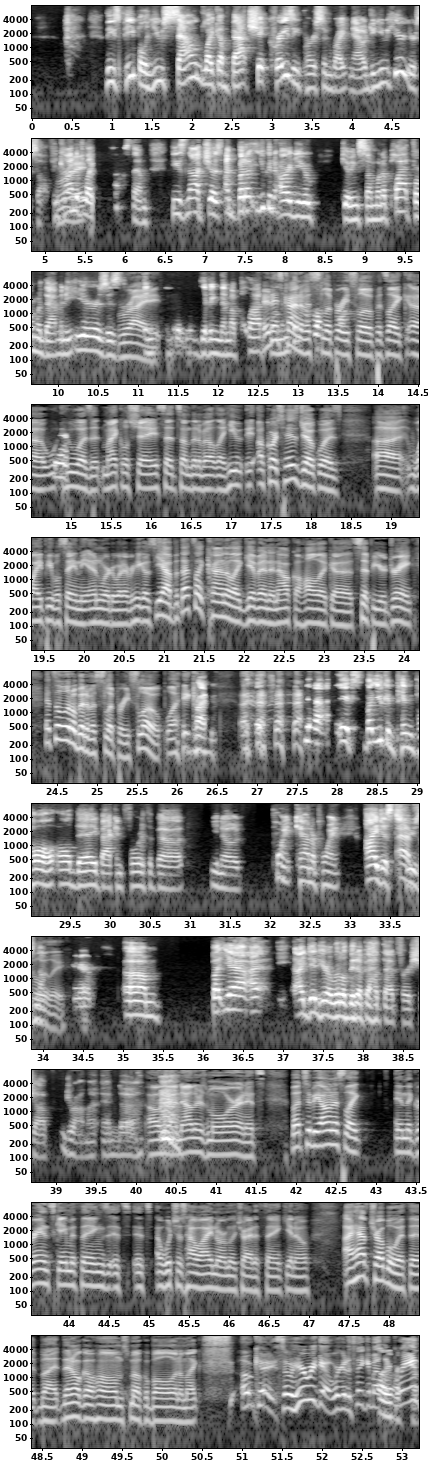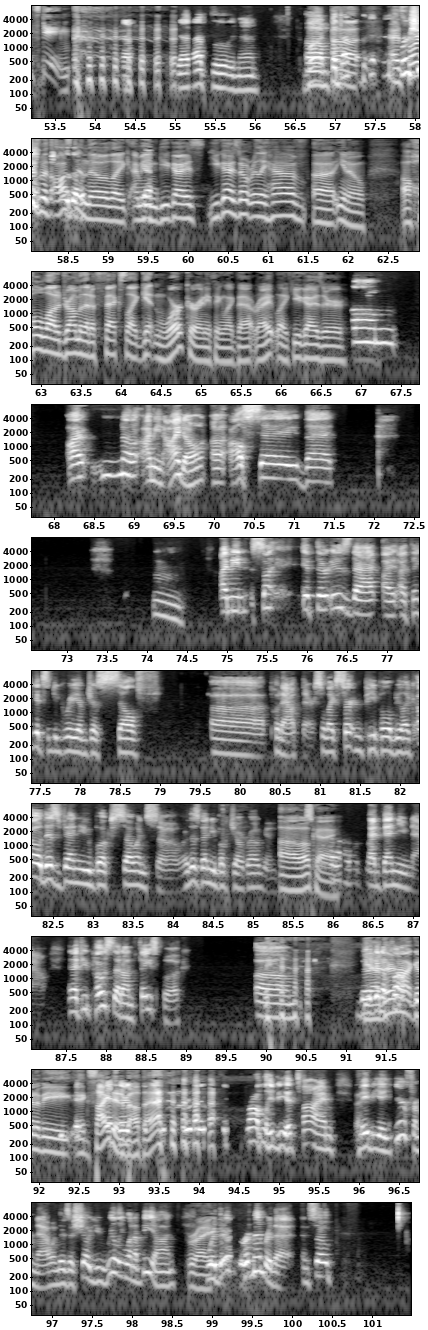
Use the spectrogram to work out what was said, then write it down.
these people, you sound like a batshit crazy person right now. Do you hear yourself? He kind of like them. He's not just, but you can argue." Giving someone a platform with that many ears is Right. Giving them a platform. it is kind of a slippery slope. It's like, uh, wh- who was it? Michael Che said something about like he, of course, his joke was. Uh, white people saying the N word or whatever. He goes, yeah, but that's like kind of like giving an alcoholic a sip of your drink. It's a little bit of a slippery slope. Like, Right. yeah, it's but you can pinball all day back and forth about you know point counterpoint. I just choose not absolutely. to care. Um, but yeah, I I did hear a little bit about that first shop drama, and uh, Oh yeah, now there's more, and it's. But to be honest, like in the grand scheme of things, it's it's uh, which is how I normally try to think. You know, I have trouble with it, but then I'll go home, smoke a bowl, and I'm like, okay, so here we go. We're gonna think about Oh, the yeah. grand scheme. yeah, absolutely, man. But, um, but uh, that, that as far as with Austin, though- though, like I mean, do you guys you guys don't really have uh, you know a whole lot of drama that affects like getting work or anything like that, right? Like you guys are. Um, I no, I mean I don't. Uh, I'll say that. Hmm. I mean, so, if there is that, I, I think it's a degree of just self uh, put out there. So, like, certain people will be like, "Oh, this venue booked so and so," or "This venue booked Joe Rogan." Oh, okay. wanna that venue now. And if you post that on Facebook, um, they're yeah, gonna they're prob- not going to be excited about that. probably be a time, maybe a year from now, when there's a show you really want to be on, right. where they'll remember that. And so,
